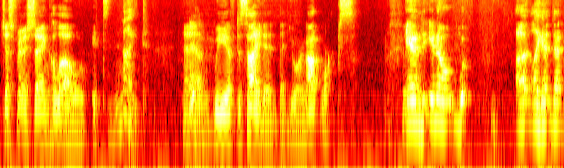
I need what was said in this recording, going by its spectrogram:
just finished saying hello. It's night, and Yeah. we have decided that you are not orcs. and you know, wh- uh, like uh, that.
